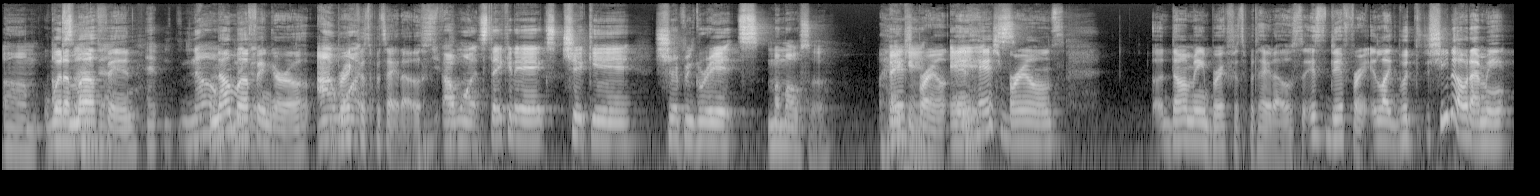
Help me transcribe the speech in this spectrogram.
um Mm-hmm. With a muffin. and- no, No nigga. muffin girl. I want- Breakfast potatoes. I want steak and eggs, chicken, shrimp and grits, mimosa, Hash brown. And eggs. hash browns don't mean breakfast potatoes. It's different. Like but she know what I mean.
